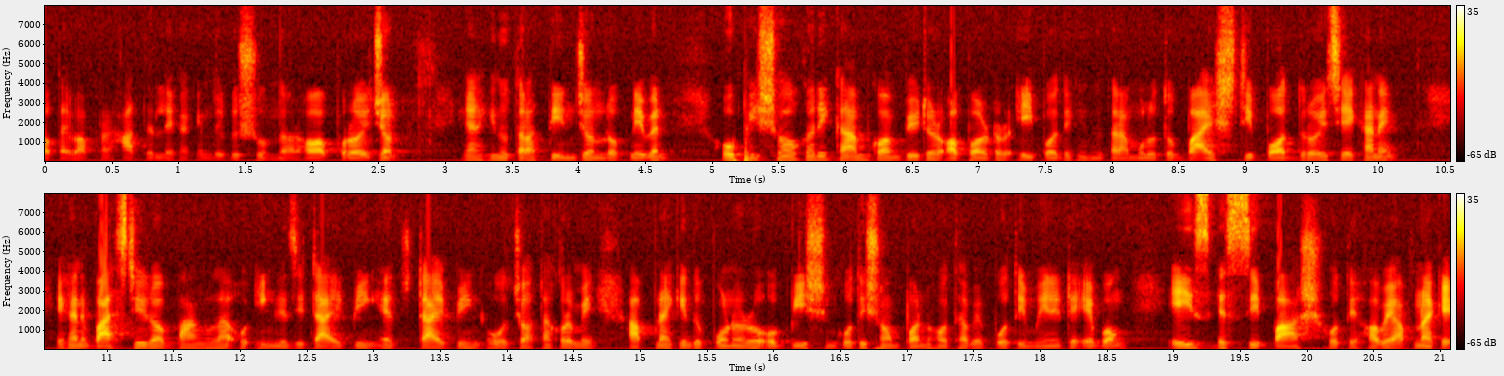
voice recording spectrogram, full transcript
অতএব আপনার হাতের লেখা কিন্তু একটু সুন্দর হওয়া প্রয়োজন। এখানে কিন্তু তারা তিনজন লোক নেবেন। অফিস সহকারী কাম কম্পিউটার অপারেটর এই পদে কিন্তু তারা মূলত বাইশটি পদ রয়েছে এখানে। এখানে বাইশটির বাংলা ও ইংরেজি টাইপিং এর টাইপিং ও যথাক্রমে আপনার কিন্তু পনেরো ও বিশ গতিসম্পন্ন হতে হবে প্রতি মিনিটে এবং এইচএসসি পাস হতে হবে আপনাকে।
